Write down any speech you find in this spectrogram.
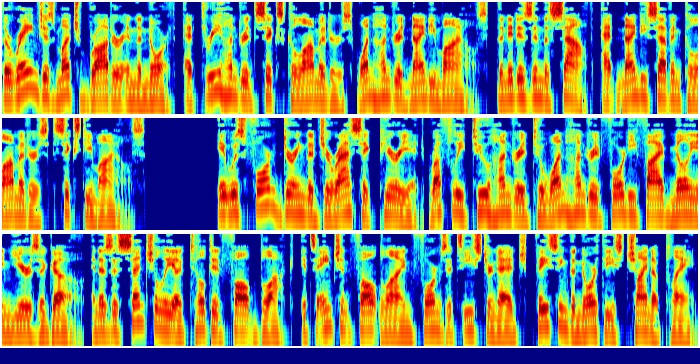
The range is much broader in the north, at 306 kilometers (190 miles), than it is in the south, at 97 kilometers (60 miles). It was formed during the Jurassic period roughly 200 to 145 million years ago, and is essentially a tilted fault block. Its ancient fault line forms its eastern edge, facing the northeast China plain.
